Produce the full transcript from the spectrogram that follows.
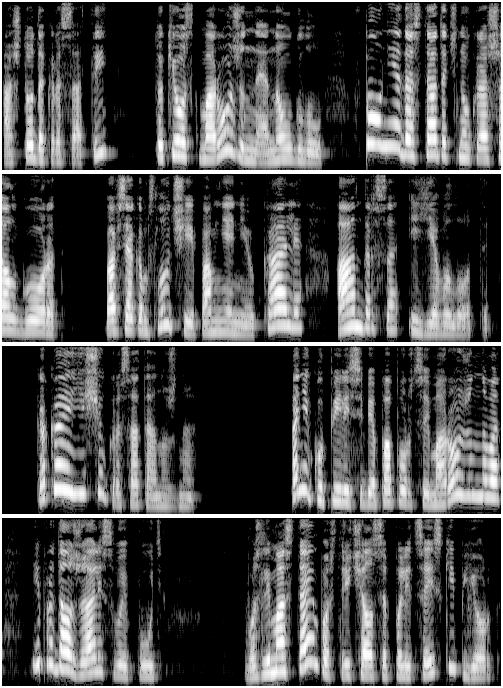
А что до красоты, то киоск «Мороженое» на углу вполне достаточно украшал город, во всяком случае, по мнению Калли, Андерса и Евы Лотты. Какая еще красота нужна? Они купили себе по порции мороженого и продолжали свой путь. Возле моста им повстречался полицейский Бьорк.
